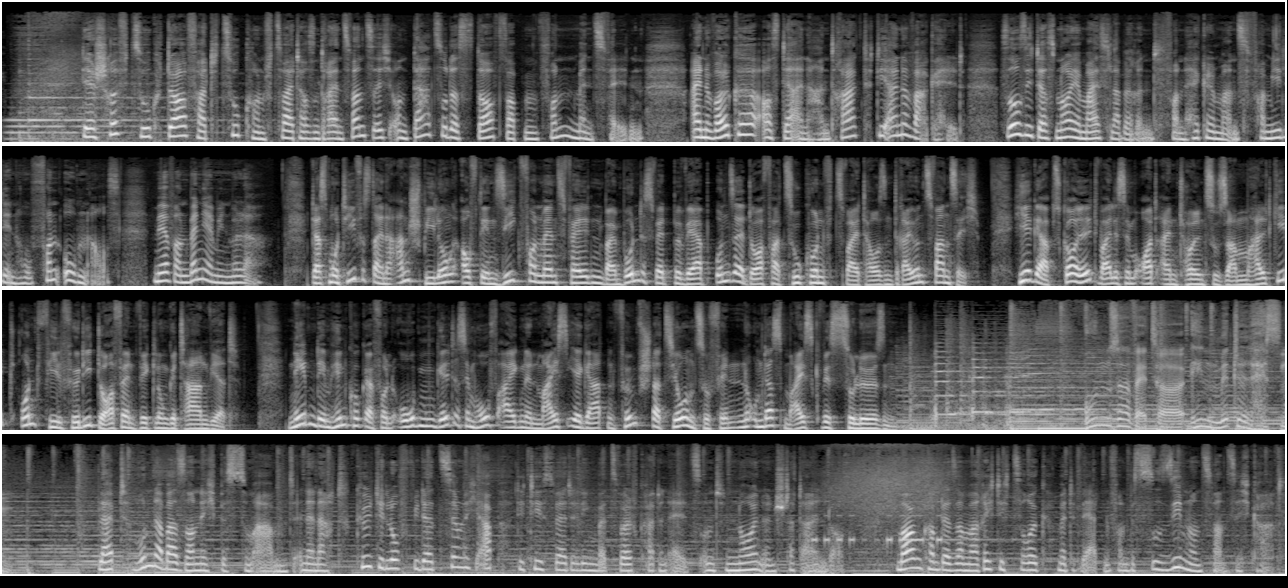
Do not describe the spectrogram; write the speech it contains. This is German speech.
Der Schriftzug Dorf hat Zukunft 2023 und dazu das Dorfwappen von Menzfelden. Eine Wolke, aus der eine Hand ragt, die eine Waage hält. So sieht das neue Maislabyrinth von Heckelmanns Familienhof von oben aus. Mehr von Benjamin Müller. Das Motiv ist eine Anspielung auf den Sieg von Menzfelden beim Bundeswettbewerb Unser Dorf hat Zukunft 2023. Hier gab's Gold, weil es im Ort einen tollen Zusammenhalt gibt und viel für die Dorfentwicklung getan wird. Neben dem Hingucker von oben gilt es im hofeigenen Maisirrgarten fünf Stationen zu finden, um das Maisquiz zu lösen. Unser Wetter in Mittelhessen. Bleibt wunderbar sonnig bis zum Abend. In der Nacht kühlt die Luft wieder ziemlich ab. Die Tiefstwerte liegen bei 12 Grad in Elz und 9 in Stadt Allendorf. Morgen kommt der Sommer richtig zurück mit Werten von bis zu 27 Grad.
